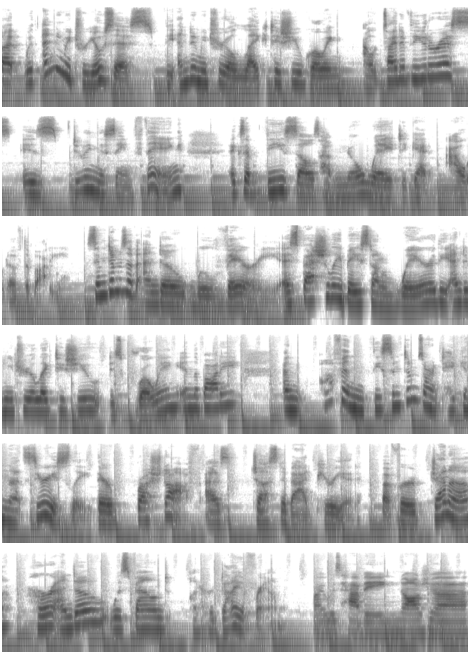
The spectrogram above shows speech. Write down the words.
But with endometriosis, the endometrial-like tissue growing outside of the uterus is doing the same thing, except these cells have no way to get out of the body. Symptoms of endo will vary, especially based on where the endometrial-like tissue is growing in the body, and often these symptoms aren't taken that seriously. They're brushed off as just a bad period. But for Jenna, her endo was found on her diaphragm. I was having nausea.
